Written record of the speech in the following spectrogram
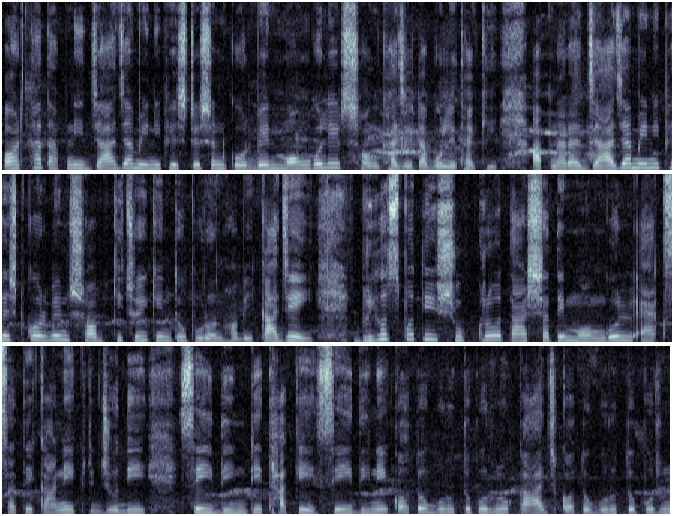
অর্থাৎ আপনি যা যা ম্যানিফেস্টেশন করবেন, মঙ্গলের সংখ্যা যেটা বলে থাকি, আপনারা যা যা ম্যানিফেস্ট করবেন, সব কিছুই কিন্তু পূরণ হবে। কাজেই বৃহস্পতি শুক্র তার সাথে মঙ্গল একসাথে কানেক্ট। যদি সেই দিনটি থাকে, সেই দিনে কত গুরুত্বপূর্ণ কাজ, কত গুরুত্বপূর্ণ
